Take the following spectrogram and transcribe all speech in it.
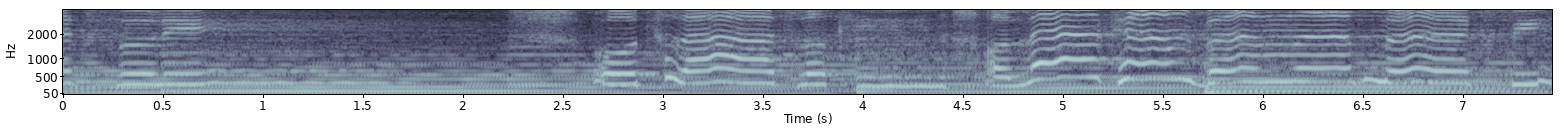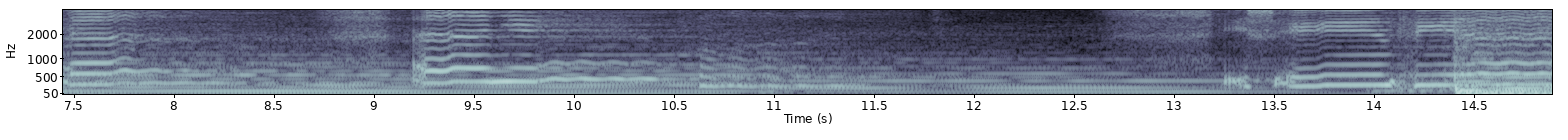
Vizek fölé. Ott látlak én, a lelkem benned megpihen. Enyém vagy, és én tiéd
